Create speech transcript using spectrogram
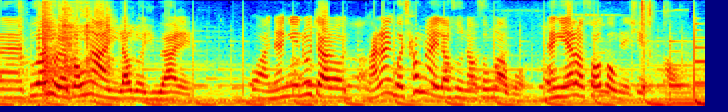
အဲသူကဆိုတော့3နာရီလောက်တော့ယူရတယ်ဟိုကနန်ငင်တို့ကြတော့9နာရီက6နာရီလောက်ဆိုနောက်ဆုံးလောက်ပေါ့နန်ငင်ကတော့စောကုန်နေရှင်ဟုတ်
